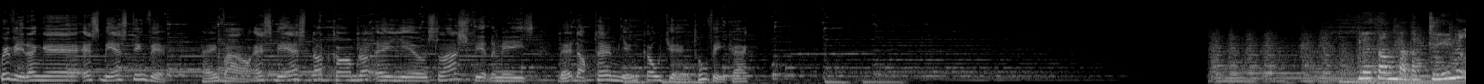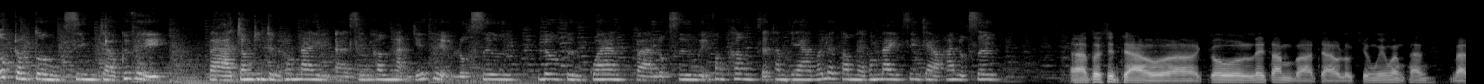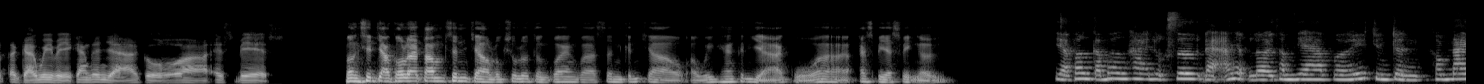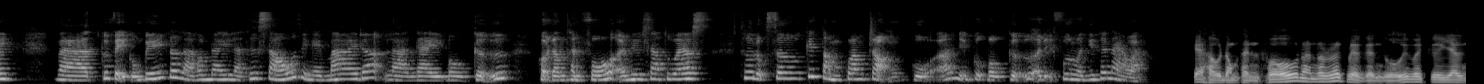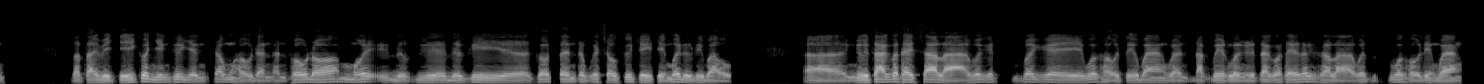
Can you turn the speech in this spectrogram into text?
Quý vị đang nghe SBS tiếng Việt, hãy vào sbs.com.au/vietnamese để đọc thêm những câu chuyện thú vị khác. Lê Tâm và tạp chí Nước Úc trong tuần xin chào quý vị. Và trong chương trình hôm nay, à, xin hân hạnh giới thiệu luật sư Lưu Tường Quang và luật sư Nguyễn Văn Thân sẽ tham gia với Lê Tâm ngày hôm nay. Xin chào hai luật sư. À, tôi xin chào uh, cô Lê Tâm và chào luật sư Nguyễn Văn Thân và tất cả quý vị khán thính giả của uh, à, SBS. Vâng, xin chào cô Lê Tâm, xin chào luật sư Lưu Tường Quang và xin kính chào uh, quý khán thính giả của uh, SBS Việt ngữ. Dạ vâng, cảm ơn hai luật sư đã nhận lời tham gia với chương trình hôm nay. Và quý vị cũng biết đó là hôm nay là thứ sáu thì ngày mai đó là ngày bầu cử Hội đồng thành phố ở New South Wales. Thưa luật sư, cái tầm quan trọng của những cuộc bầu cử ở địa phương là như thế nào ạ? Cái hội đồng thành phố nó nó rất là gần gũi với cư dân. Là tại vì chỉ có những cư dân trong hội đồng thành phố đó mới được được ghi có tên trong cái sổ cử tri thì mới được đi bầu à, người ta có thể xa lạ với cái với cái quốc hội tiểu bang và đặc biệt là người ta có thể rất xa lạ với quốc hội liên bang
